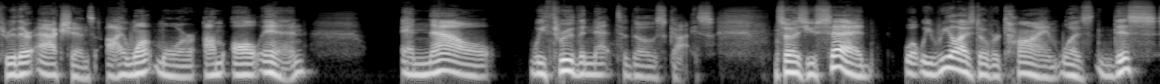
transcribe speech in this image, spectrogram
through their actions, I want more, I'm all in. And now we threw the net to those guys. So, as you said, what we realized over time was this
